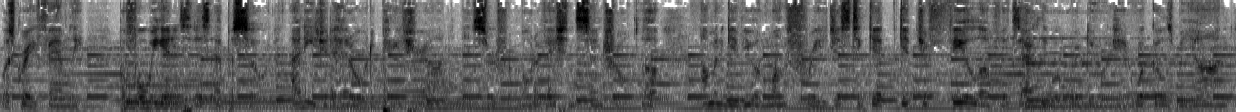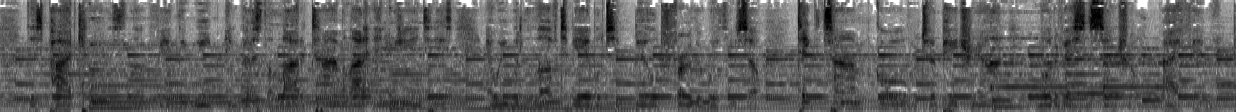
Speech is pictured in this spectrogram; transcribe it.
What's great, family? Before we get into this episode, I need you to head over to Patreon and search for Motivation Central. Look, I'm gonna give you a month free just to get get your feel of exactly what we're doing here, what goes beyond this podcast. Look, family, we invest a lot of time, a lot of energy into this, and we would love to be able to build further with you. So take the time, go over to Patreon, Motivation Central. All right, family,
